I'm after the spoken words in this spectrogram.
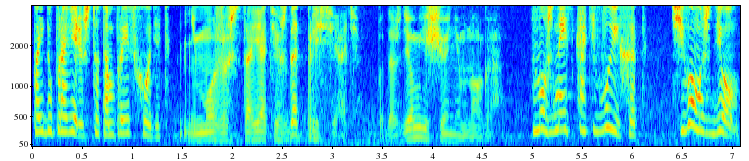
Пойду проверю, что там происходит. Не можешь стоять и ждать, присядь. Подождем еще немного. Нужно искать выход. Чего мы ждем?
